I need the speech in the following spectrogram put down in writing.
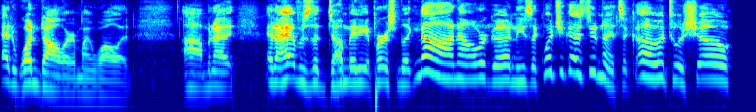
I had one dollar in my wallet. Um, and I and I was the dumb idiot person, like, no, no, we're good. And he's like, what'd you guys do tonight? It's like, oh, I went to a show.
